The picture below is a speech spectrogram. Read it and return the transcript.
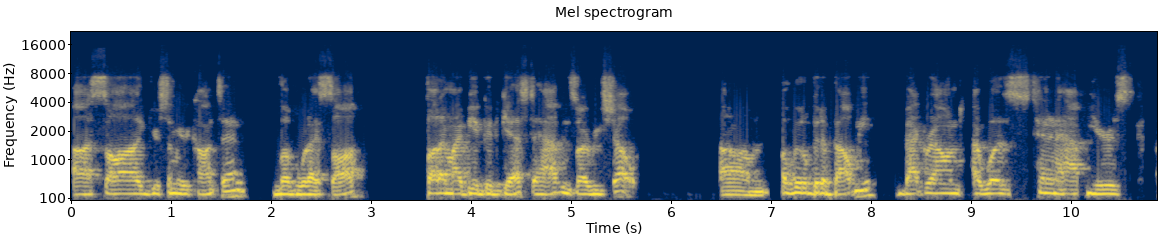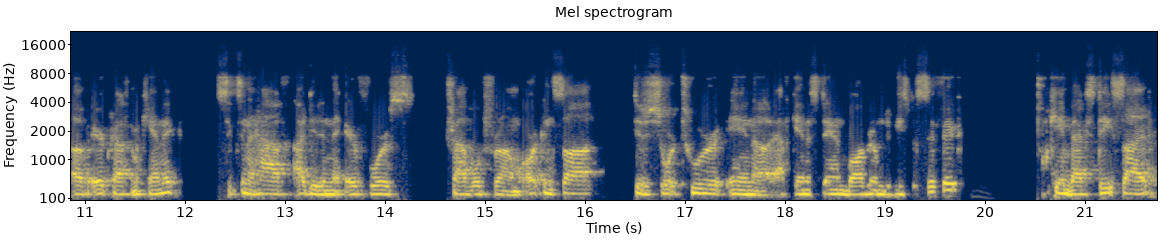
Uh, saw your, some of your content, loved what I saw, thought I might be a good guest to have. And so I reached out. Um, a little bit about me background I was 10 and a half years of aircraft mechanic, six and a half I did in the Air Force, traveled from Arkansas, did a short tour in uh, Afghanistan, Bagram to be specific, came back stateside,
